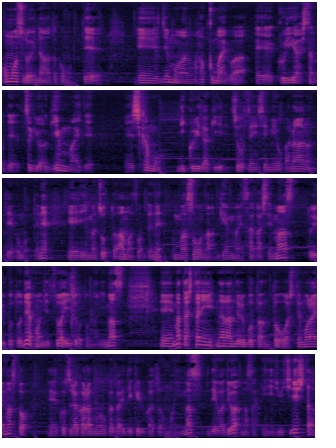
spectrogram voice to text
面白いなとか思って、えー、でもあの白米は、えークリアしたので次は玄米で、えしかもびっくり炊き挑戦してみようかななんて思ってね、え今ちょっと Amazon でねうまそうな玄米探してますということで本日は以上となります、えまた下に並んでるボタンと押してもらいますと、えこちらからもお伺いできるかと思います。ではではまさき21でした。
